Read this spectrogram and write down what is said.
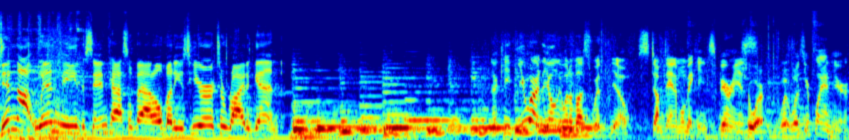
did not win me the sandcastle battle, but he's here to ride again. You are the only one of us with, you know, stuffed animal making experience. Sure. What, what's your plan here?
